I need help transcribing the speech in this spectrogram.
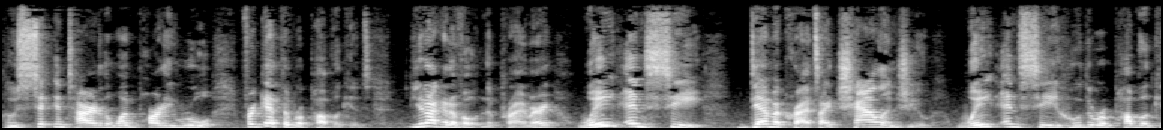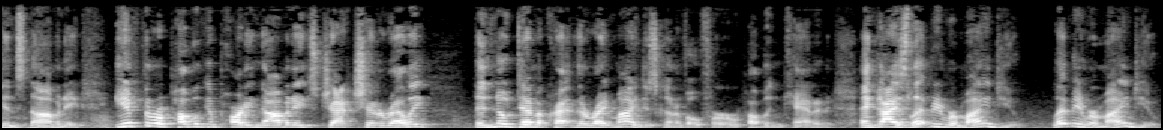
who's sick and tired of the one party rule. Forget the Republicans. You're not going to vote in the primary. Wait and see. Democrats, I challenge you. Wait and see who the Republicans nominate. If the Republican Party nominates Jack Ciattarelli, then no Democrat in their right mind is going to vote for a Republican candidate. And guys, let me remind you, let me remind you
